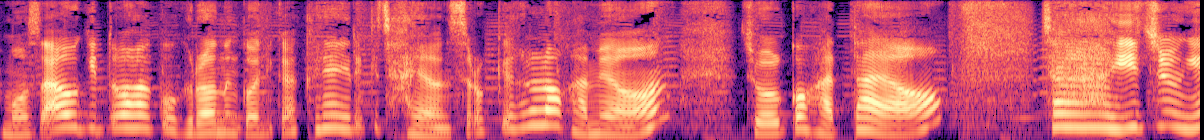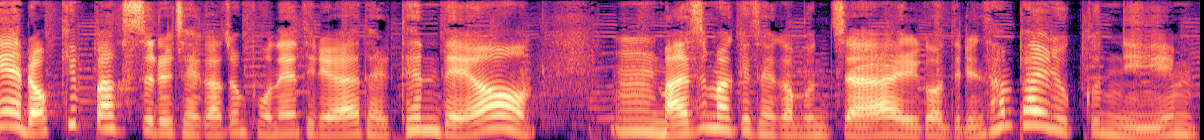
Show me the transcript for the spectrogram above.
뭐 싸우기도 하고 그러는 거니까 그냥 이렇게 자연스럽게 흘러가면 좋을 것 같아요. 자, 이 중에 럭키박스를 제가 좀 보내드려야 될 텐데요. 음, 마지막에 제가 문자 읽어드린 3869님.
